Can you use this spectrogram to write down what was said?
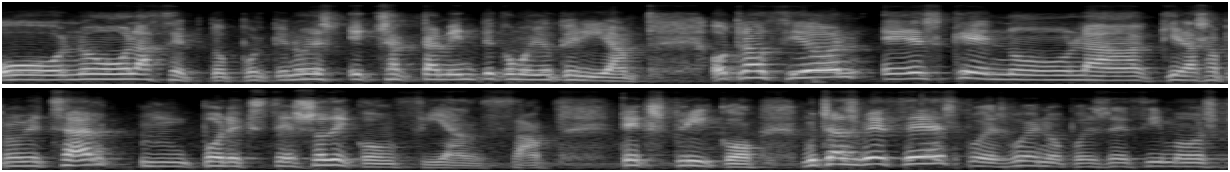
o no la acepto porque no es exactamente como yo quería. Otra opción es que no la quieras aprovechar mm, por exceso de confianza. Te explico. Muchas veces, pues bueno, pues decimos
